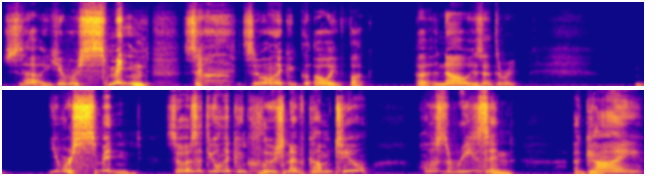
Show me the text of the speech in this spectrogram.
So you were smitten. So so only conclu- Oh wait, fuck. Uh, no, is that the right? You were smitten. So is that the only conclusion I've come to? What was the reason? A guy,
